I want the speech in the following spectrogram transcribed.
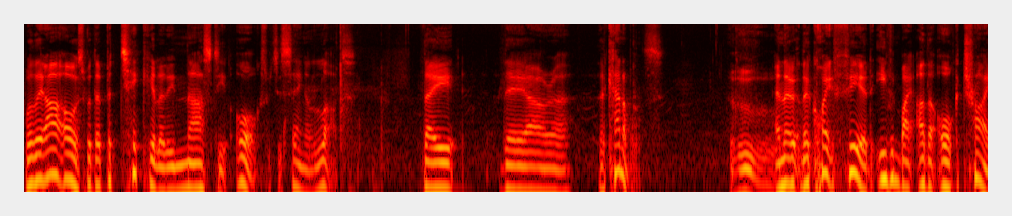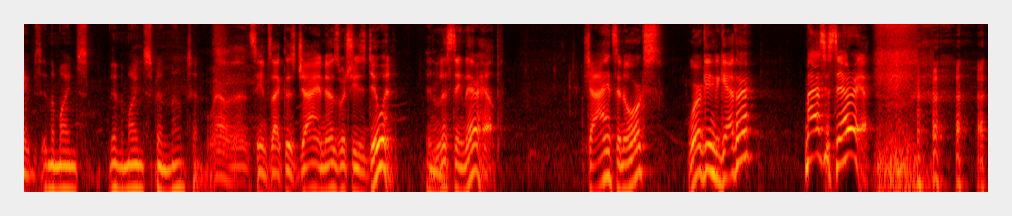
Well, they are orcs, but they're particularly nasty orcs, which is saying a lot. They they are uh, they're cannibals. Ooh. And they're, they're quite feared even by other orc tribes in the Mind in the Mindspin Mountains. Well, it seems like this giant knows what she's doing, enlisting their help. Giants and orcs working together? Mass hysteria.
